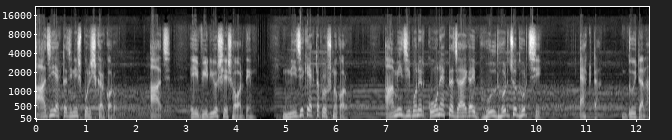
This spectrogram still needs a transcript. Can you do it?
আজই একটা জিনিস পরিষ্কার করো। আজ এই ভিডিও শেষ হওয়ার দিন। নিজেকে একটা প্রশ্ন করো। আমি জীবনের কোন একটা জায়গায় ভুল ধৈর্য ধরছি? একটা, দুইটা না,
